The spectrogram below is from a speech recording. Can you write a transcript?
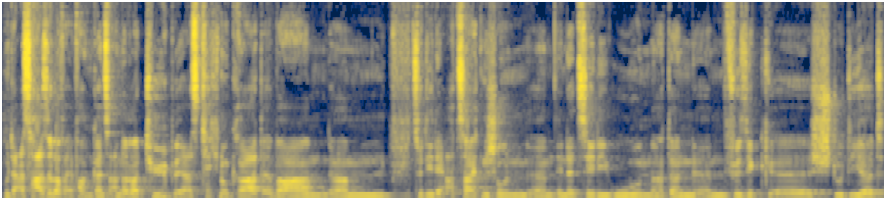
Und da ist Haseloff einfach ein ganz anderer Typ. Er ist Technokrat, er war ähm, zu DDR-Zeiten schon ähm, in der CDU, hat dann ähm, Physik äh, studiert,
